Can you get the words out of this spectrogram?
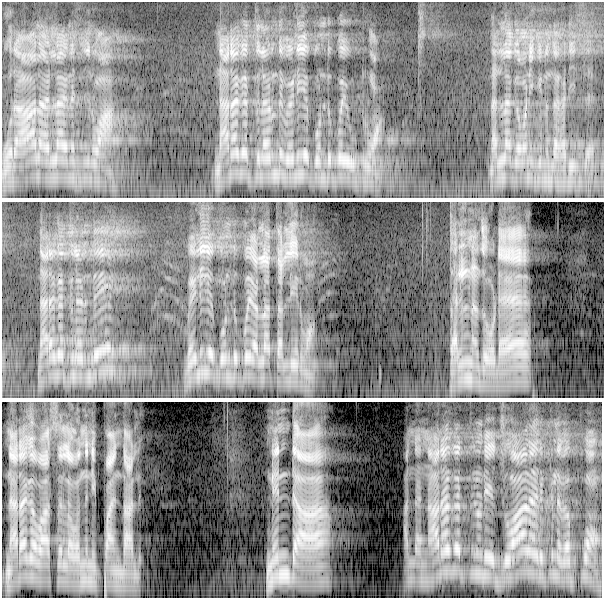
ஒரு ஆளை எல்லாம் என்ன செஞ்சிருவான்? நரகத்திலேருந்து வெளியே கொண்டு போய் விட்டுருவான். நல்லா கவனிக்கணும் இந்த ஹதீஸை. நரகத்திலேருந்து வெளியே கொண்டு போய் எல்லாம் தள்ளிடுவான் தள்ளினதோட நரக வாசலில் வந்து நிற்பான் இந்த ஆள். நின்றா அந்த நரகத்தினுடைய ஜுவாலை இருக்குல்ல வெப்பம்.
